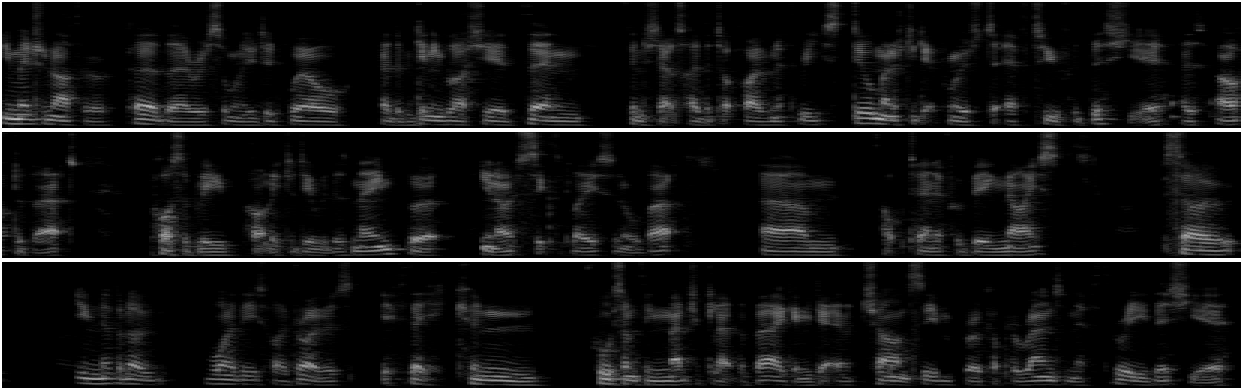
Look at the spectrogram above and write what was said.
you mentioned Arthur Kerr there as someone who did well at the beginning of last year, then finished outside the top five in F3, still managed to get promoted to F2 for this year as after that, possibly partly to do with his name, but you know, sixth place and all that. Um, top 10 if we're being nice. So you never know one of these five drivers, if they can pull something magical out the bag and get a chance even for a couple of rounds in F3 this year,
